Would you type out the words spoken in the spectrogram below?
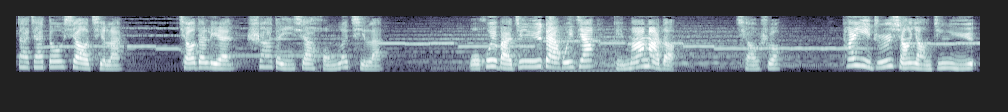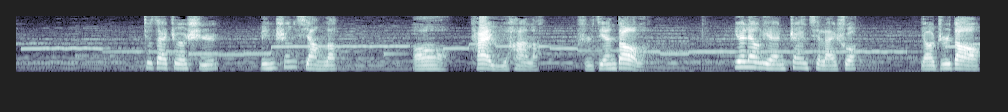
大家都笑起来，乔的脸唰的一下红了起来。我会把金鱼带回家给妈妈的，乔说，他一直想养金鱼。就在这时，铃声响了。哦，太遗憾了，时间到了。月亮脸站起来说：“要知道。”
